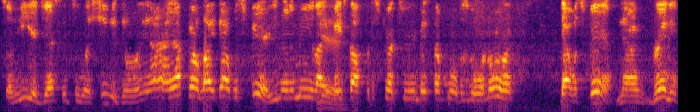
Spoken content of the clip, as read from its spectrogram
So he adjusted to what she was doing, and I, I felt like that was fair. You know what I mean? Like Yeah. based off of the structure and based off of what was going on, that was fair. Now, granted,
